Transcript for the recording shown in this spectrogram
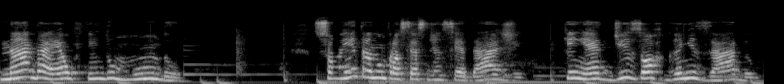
Nada é o fim do mundo. Só entra num processo de ansiedade quem é desorganizado.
